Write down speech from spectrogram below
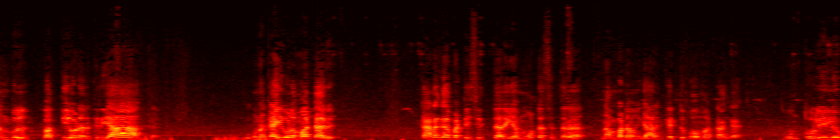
அன்பு பக்தியோட இருக்கிறியா? உன்னை கை விட மாட்டாரு கனகப்பட்டி சித்தரைய மூட்டை சித்தரை நம்பினவங்க யாரும் கெட்டு போக மாட்டாங்க. உன் தொழிலு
